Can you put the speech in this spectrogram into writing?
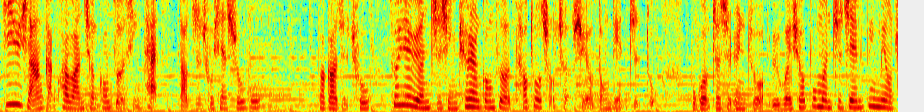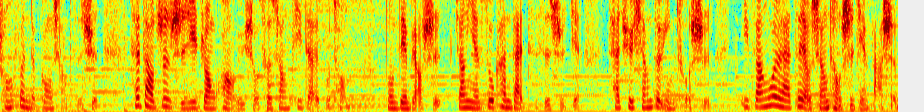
基于想要赶快完成工作的心态，导致出现疏忽。报告指出，作业员执行确认工作的操作手册是由东电制作。不过，这次运作与维修部门之间并没有充分的共享资讯，才导致实际状况与手册上记载的不同。东电表示将严肃看待此次事件，采取相对应措施，以防未来再有相同事件发生。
